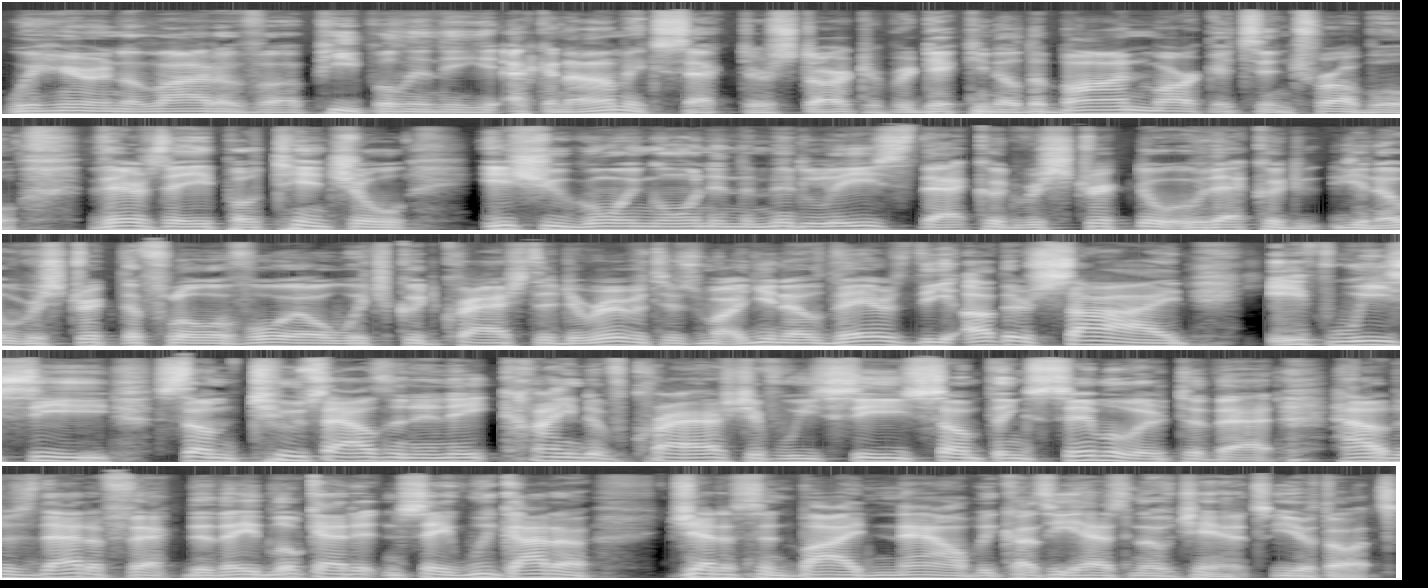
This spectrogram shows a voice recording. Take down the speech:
we're hearing a lot of uh, people in the economic sector start to predict, you know, the bond market's in trouble. There's a potential issue going on in the Middle East that could restrict, or that could, you know, restrict the flow of oil, which could crash the derivatives market. You know, there's the other side. If we see some 2008 kind of crash, if we see something similar to that, how does that affect? Do they look at it and say, we got to jettison Biden now because he has no chance? Your thoughts?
